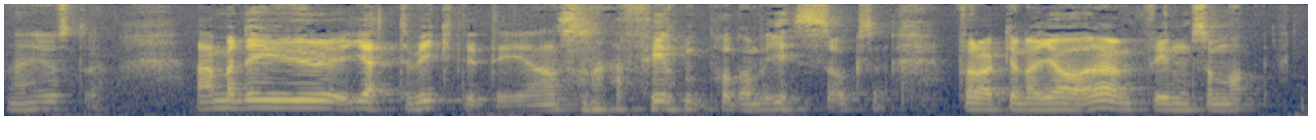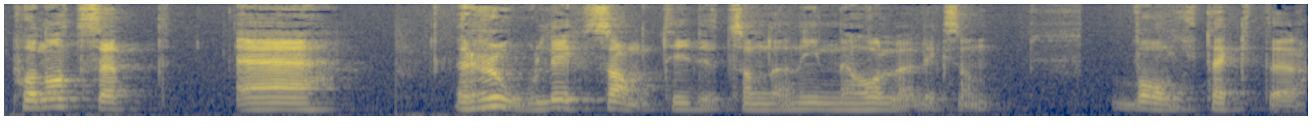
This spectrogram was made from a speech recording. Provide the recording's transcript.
Nej, just det. Nej, men det är ju jätteviktigt i en sån här film på något vis också. För att kunna göra en film som på något sätt är rolig samtidigt som den innehåller liksom våldtäkter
